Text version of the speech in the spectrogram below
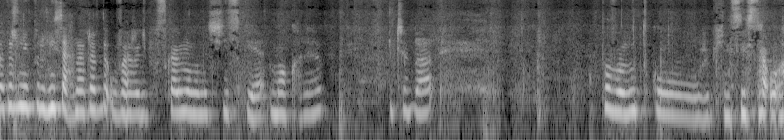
Trzeba też w niektórych miejscach naprawdę uważać, bo skały mogą być śliskie, mokre i trzeba powolutku, żeby się nic nie stało.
